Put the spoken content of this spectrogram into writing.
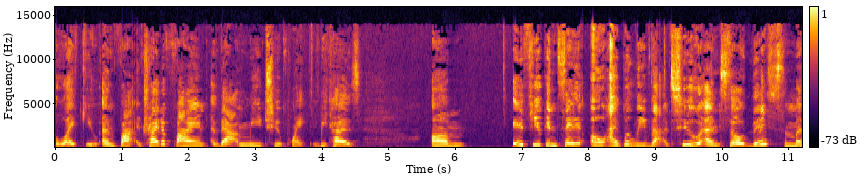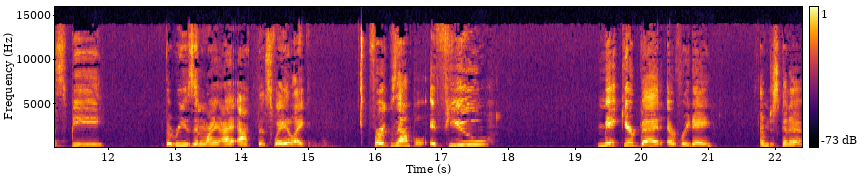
like you and fi- try to find that me too point because um if you can say oh i believe that too and so this must be the reason why I act this way. Like, for example, if you make your bed every day, I'm just going to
